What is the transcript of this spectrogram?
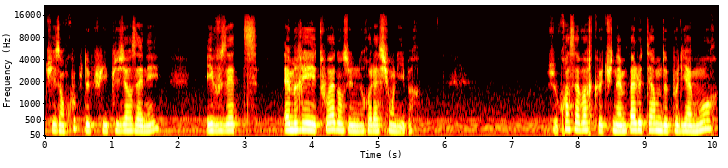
Tu es en couple depuis plusieurs années et vous êtes, Aimerais et toi, dans une relation libre. Je crois savoir que tu n'aimes pas le terme de polyamour,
